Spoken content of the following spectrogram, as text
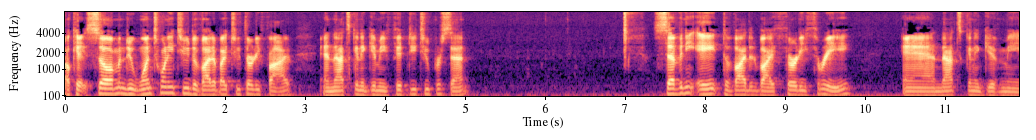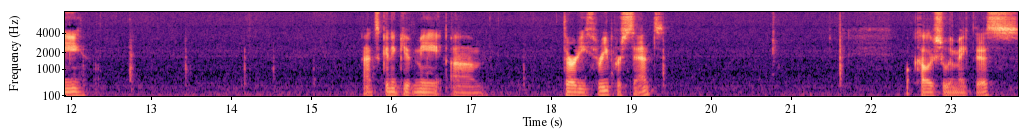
Okay, so I'm going to do 122 divided by 235. And that's going to give me 52%. 78 divided by 33. And that's going to give me That's going to give me um, 33%. What color should we make this?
